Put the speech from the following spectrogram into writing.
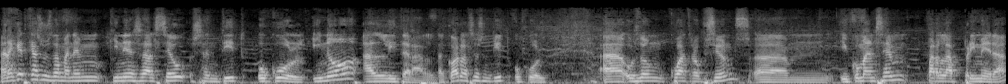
En aquest cas us demanem quin és el seu sentit ocult, i no el literal, d'acord? El seu sentit ocult. Uh, us dono quatre opcions, um, i comencem per la primera,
